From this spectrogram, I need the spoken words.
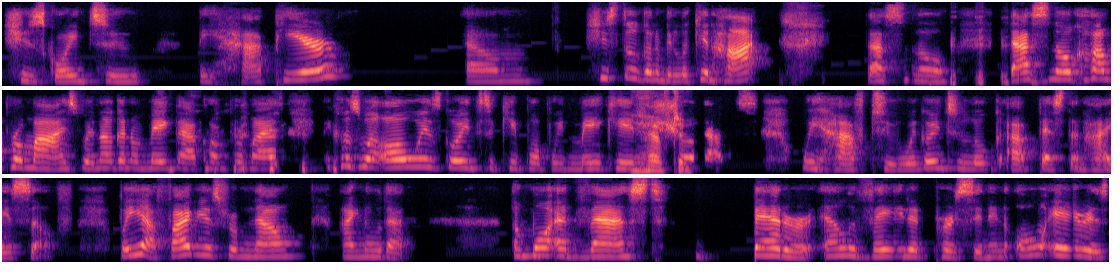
She's going to be happier. Um, she's still going to be looking hot. That's no, that's no compromise. We're not going to make that compromise because we're always going to keep up with making sure to. that we have to. We're going to look at best and highest self. But yeah, five years from now, I know that a more advanced, better, elevated person in all areas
